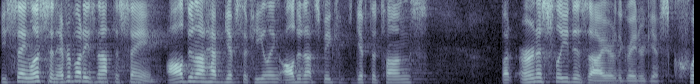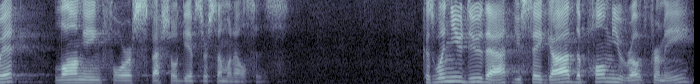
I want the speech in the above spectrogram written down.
He's saying, Listen, everybody's not the same. All do not have gifts of healing, all do not speak gift of tongues, but earnestly desire the greater gifts. Quit longing for special gifts or someone else's. Because when you do that, you say, God, the poem you wrote for me,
